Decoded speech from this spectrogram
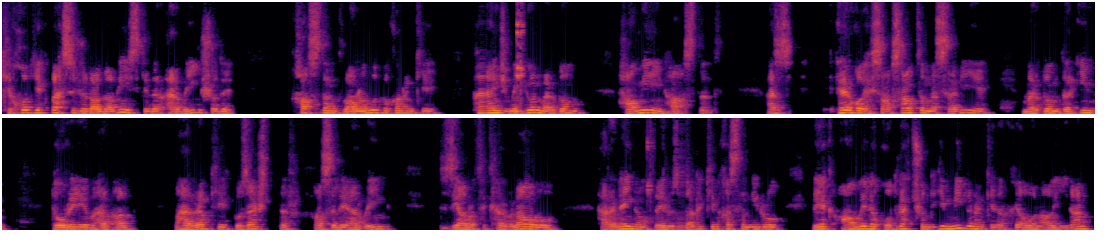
که خود یک بحث جداگانه است که در اربعین شده خواستند وانمود بکنن که پنج میلیون مردم حامی اینها هستند. از ارق و احساسات مذهبی مردم در این دوره به هر حال محرم که گذشت در فاصله اربعین زیارت کربلا و حرمین و غیر که می‌خواستن این رو به یک عامل قدرت چون دیگه می‌دونن که در خیابانهای ایران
